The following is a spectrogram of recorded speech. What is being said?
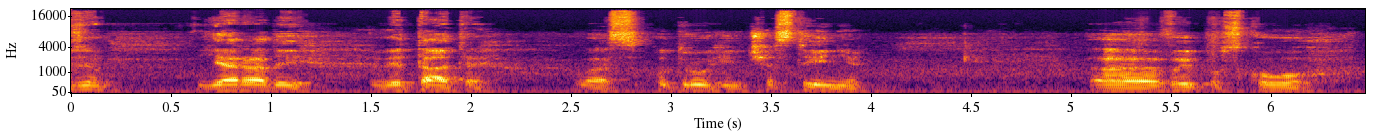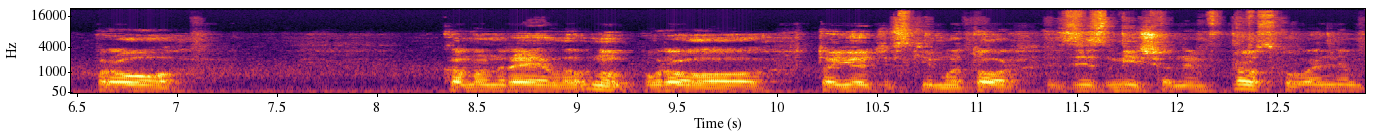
Друзі! Я радий вітати вас у другій частині е, випуску про Common Rail, ну, про Тойотівський мотор зі змішаним вприскуванням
